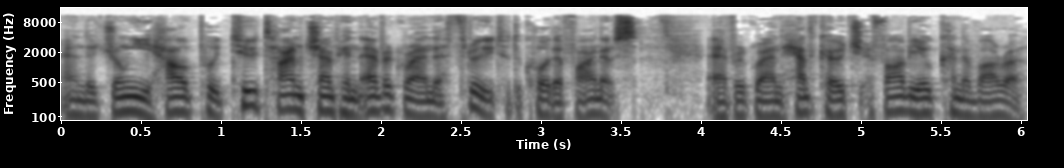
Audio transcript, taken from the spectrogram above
and Zhong Yihao put two-time champion Evergrande through to the quarterfinals. Evergrande head coach Fabio Cannavaro.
